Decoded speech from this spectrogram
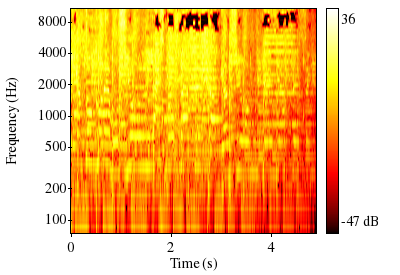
y canto con emoción las notas de esta canción que me hace sentir.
